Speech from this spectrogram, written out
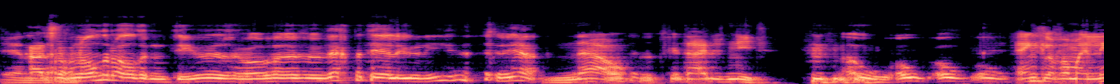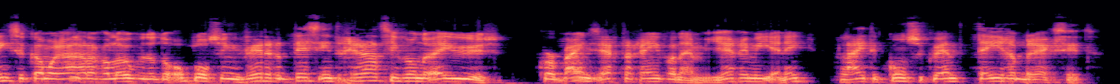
En, ja, het is nog een andere alternatief. Dus gewoon weg met de hele Unie. ja. Nou, dat vindt hij dus niet. oh, oh, oh, oh. Enkele van mijn linkse kameraden geloven dat de oplossing verdere desintegratie van de EU is. Corbijn is echter geen van hem. Jeremy en ik pleiten consequent tegen brexit.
